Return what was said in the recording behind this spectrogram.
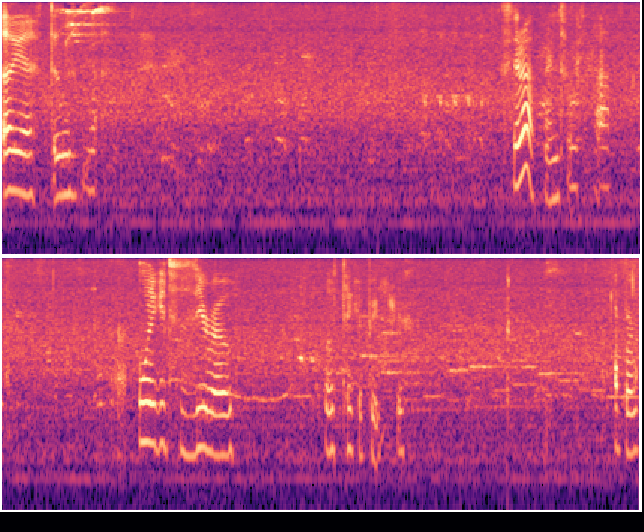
Oh yeah, doing that. Sit up and do that. When it gets to zero, let's take a picture. A bird.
